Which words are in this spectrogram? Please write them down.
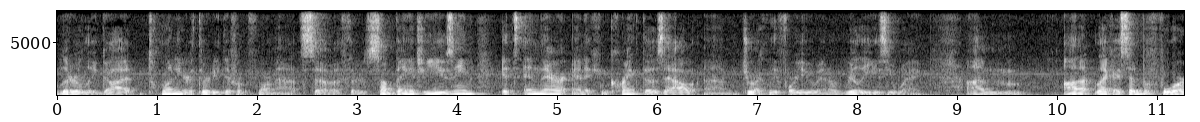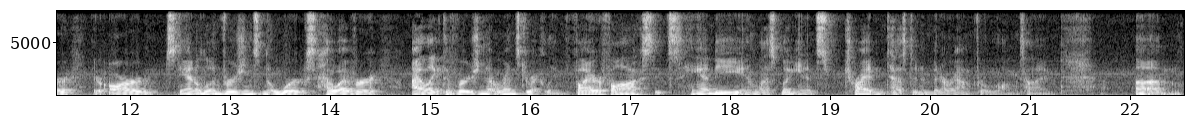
literally got 20 or 30 different formats. So if there's something that you're using, it's in there and it can crank those out um, directly for you in a really easy way. Um, uh, like I said before, there are standalone versions in the works. However, I like the version that runs directly in Firefox. It's handy and less buggy, and it's tried and tested and been around for a long time. Um,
